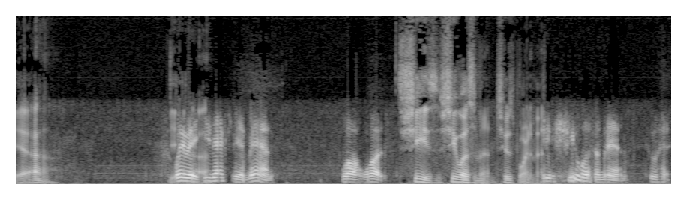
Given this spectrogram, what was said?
Yeah. Wait, wait. He's actually a man. Well, was. She's she was a man. She was born a man. She, she was a man who had,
